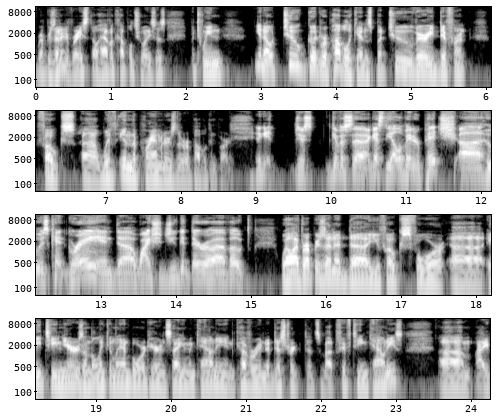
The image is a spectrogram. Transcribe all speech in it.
representative race they'll have a couple choices between, you know, two good Republicans, but two very different folks uh, within the parameters of the Republican Party. And again, just give us, uh, I guess, the elevator pitch. Uh, who is Kent Gray, and uh, why should you get their uh, vote? Well, I've represented uh, you folks for uh, 18 years on the Lincoln Land Board here in Sangamon County and covering a district that's about 15 counties. Um, I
